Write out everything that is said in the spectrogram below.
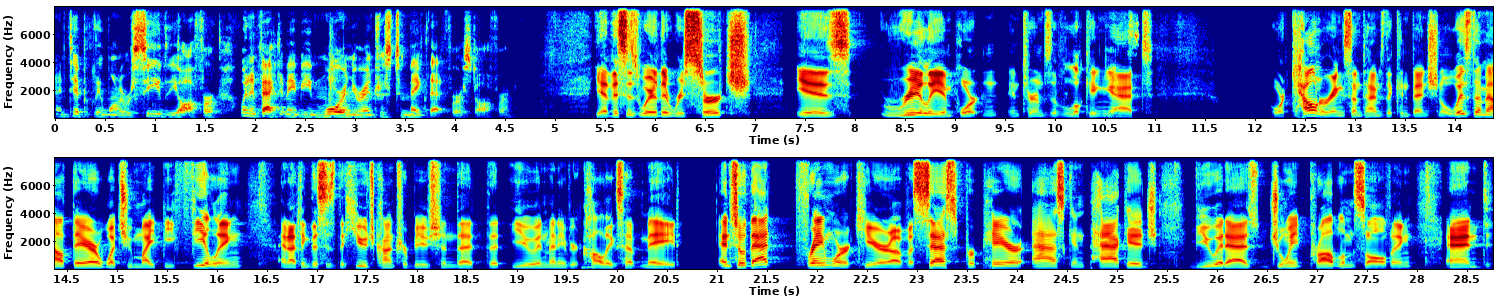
and typically want to receive the offer when in fact it may be more in your interest to make that first offer. Yeah, this is where the research is really important in terms of looking yes. at or countering sometimes the conventional wisdom out there, what you might be feeling. And I think this is the huge contribution that, that you and many of your colleagues have made. And so that framework here of assess, prepare, ask, and package, view it as joint problem solving. And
